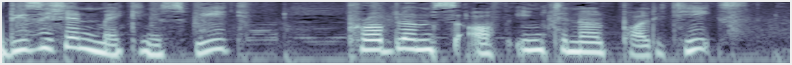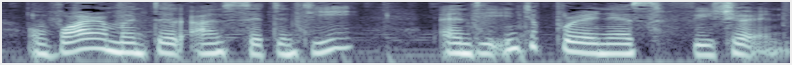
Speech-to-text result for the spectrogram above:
decision-making speed, problems of internal politics, environmental uncertainty, and the entrepreneur's vision.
